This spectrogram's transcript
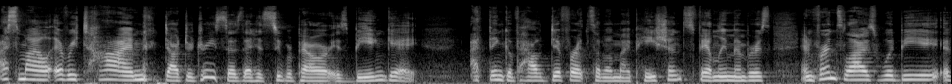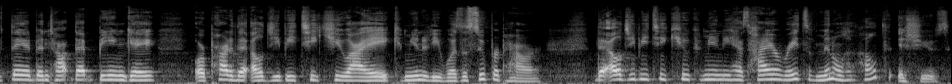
I smile every time Dr. Drai says that his superpower is being gay. I think of how different some of my patients, family members, and friends' lives would be if they had been taught that being gay or part of the LGBTQIA community was a superpower. The LGBTQ community has higher rates of mental health issues.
